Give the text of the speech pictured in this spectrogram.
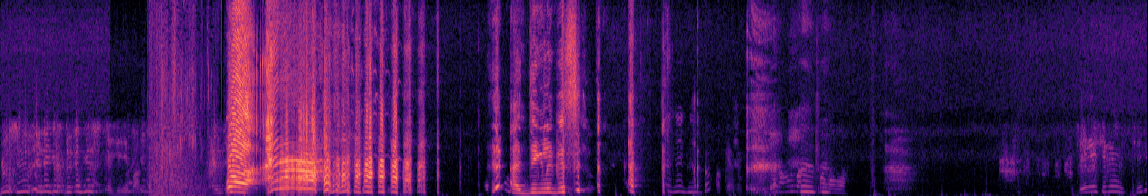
Gus, Gus, ini Gus, dekat Gus. Wah! Anjing lu, Gus. Sini, sini, sini.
